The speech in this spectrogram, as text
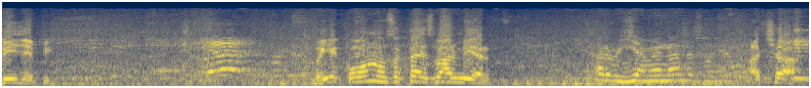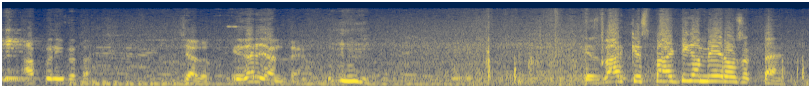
बीजेपी। भैया कौन हो सकता है इस बार मेयर? अरे भैया मैंने ना सुना अच्छा आपको नहीं पता। चलो इधर जानते हैं। इस बार किस पार्टी का मेयर हो सकता है?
